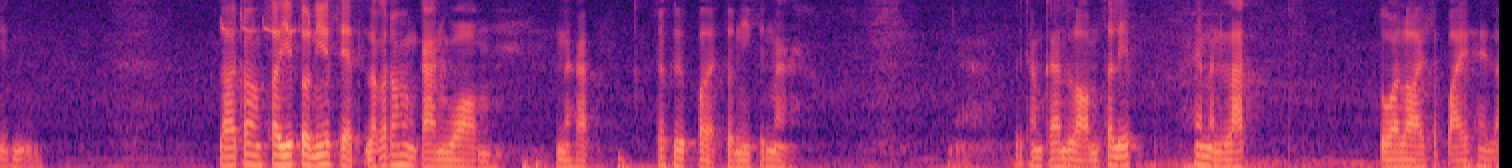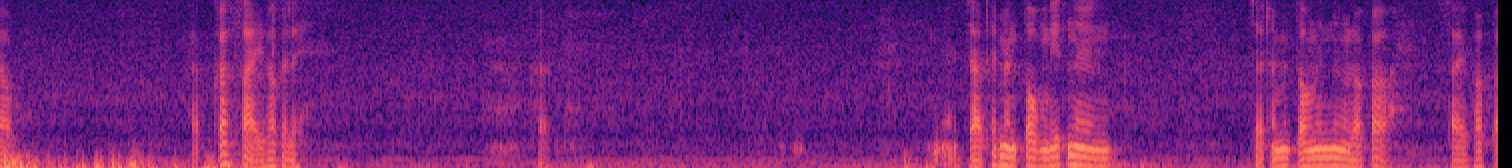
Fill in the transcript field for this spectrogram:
นิดนึงเราต้องสยิปตัวนี้เสร็จเราก็ต้องทำการวอร์มนะครับ ก็คือเปิดตัวนี้ขึ้นมา คือทำการหลอมสลิปให้มันรัดตัวรอยสไปซ์ให้เราครับก็ใส่เข้าไปเลยครับจัดให้มันตรงนิดนึง จัดให้มันตรงนิดนึงแล้วก็ใส่เข้าไป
